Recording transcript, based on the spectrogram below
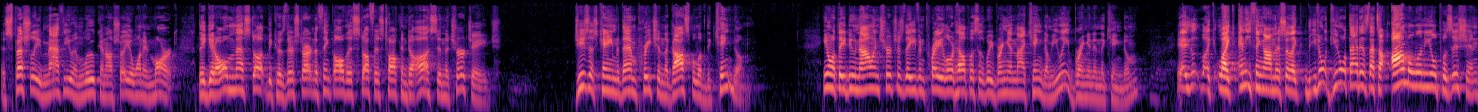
especially Matthew and Luke, and I'll show you one in Mark, they get all messed up because they're starting to think all this stuff is talking to us in the church age. Jesus came to them preaching the gospel of the kingdom. You know what they do now in churches? They even pray, Lord, help us as we bring in thy kingdom. You ain't bringing in the kingdom. Like, like anything on this, like you don't, do you know what that is? That's an amillennial position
